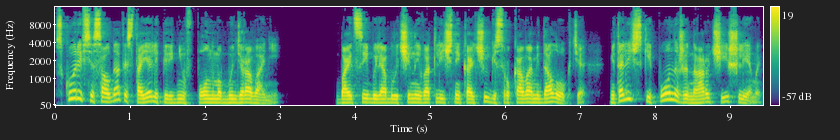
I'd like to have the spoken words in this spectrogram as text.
Вскоре все солдаты стояли перед ним в полном обмундировании. Бойцы были облачены в отличные кольчуги с рукавами до локтя, металлические поножи, наручи и шлемы.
